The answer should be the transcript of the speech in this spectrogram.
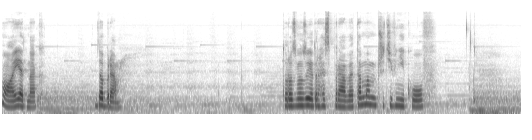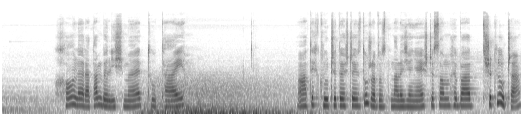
O, a jednak. Dobra. To rozwiązuje trochę sprawę. Tam mamy przeciwników. Cholera, tam byliśmy. Tutaj. A tych kluczy to jeszcze jest dużo do znalezienia. Jeszcze są chyba trzy klucze.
